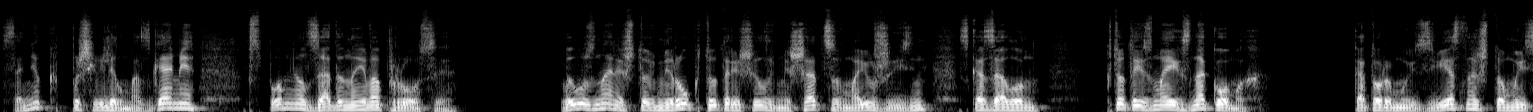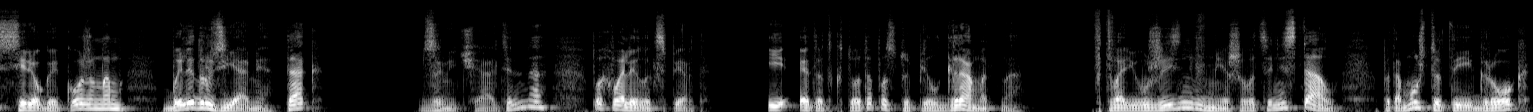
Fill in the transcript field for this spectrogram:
Санек пошевелил мозгами, вспомнил заданные вопросы. «Вы узнали, что в миру кто-то решил вмешаться в мою жизнь», — сказал он. «Кто-то из моих знакомых». которому известно, что мы с Серегой Кожаным были друзьями, так? Замечательно, похвалил эксперт. И этот кто-то поступил грамотно. В твою жизнь вмешиваться не стал, потому что ты игрок,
